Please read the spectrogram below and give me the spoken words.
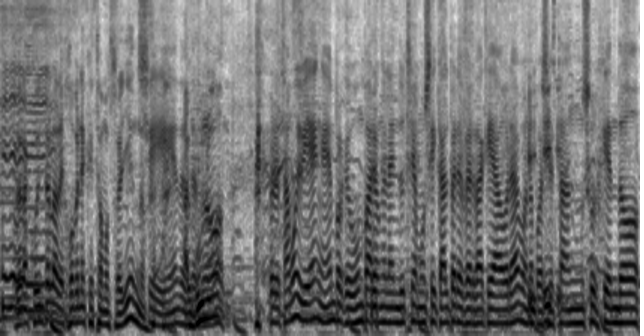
¿Te das cuenta la de jóvenes que estamos trayendo? Sí, desde Algunos... Pero está muy bien, ¿eh? porque hubo un parón en la industria musical, pero es verdad que ahora, bueno, pues están surgiendo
